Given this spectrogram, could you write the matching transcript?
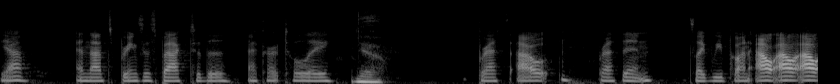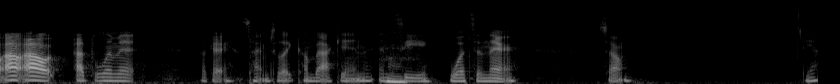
Yeah. And that brings us back to the Eckhart Tolle yeah breath out, breath in. It's like we've gone out, out, out, out, out at the limit. Okay, it's time to like come back in and hmm. see what's in there. So, yeah,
